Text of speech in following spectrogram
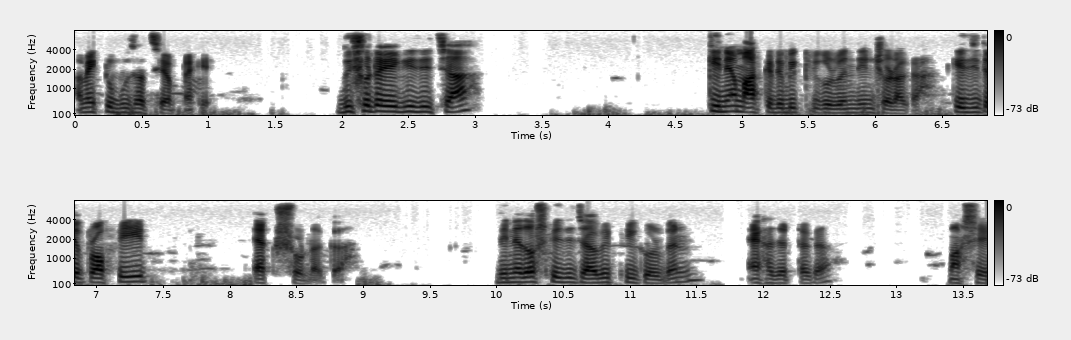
আমি একটু বুঝাচ্ছি আপনাকে। দুশো টাকা কেজি চা কিনে মার্কেটে বিক্রি করবেন তিনশো টাকা। কেজিতে প্রফিট একশো টাকা। দিনে দশ কেজি চা বিক্রি করবেন এক হাজার টাকা। মাসে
